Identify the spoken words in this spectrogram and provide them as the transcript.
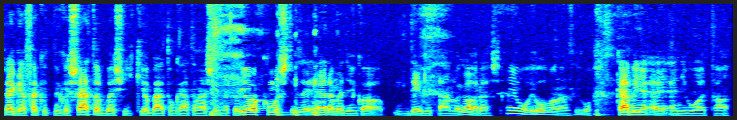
reggel feküdtünk a sátorba, és így kiabáltunk át a másiknak, hogy jó, akkor most izé erre megyünk a délután, meg arra, és jó, jó van az, jó. Kb. E-, ennyi volt a,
